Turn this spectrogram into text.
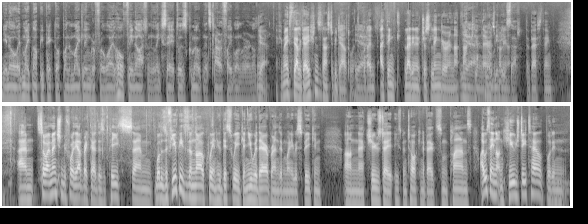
you know, it might not be picked up and it might linger for a while. Hopefully not. And like you say, it does come out and it's clarified one way or another. Yeah, if he makes the allegations, it has to be dealt with. Yeah. But I, I think letting it just linger in that Yeah, vacuum there is probably the best thing. Um, so I mentioned before the ad break there, there's a piece, um, well, there's a few pieces on Niall Quinn, who this week, and you were there, Brendan, when he was speaking on uh, Tuesday, he's been talking about some plans, I would say not in huge detail, but in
